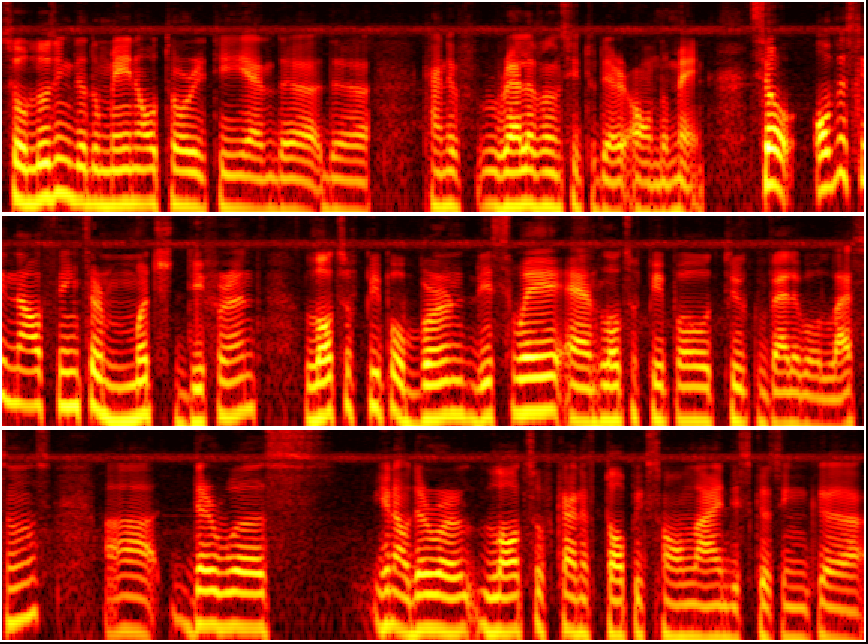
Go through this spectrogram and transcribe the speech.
So losing the domain authority and the, the kind of relevancy to their own domain. So obviously now things are much different. Lots of people burned this way and lots of people took valuable lessons. Uh, there was you know there were lots of kind of topics online discussing uh,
